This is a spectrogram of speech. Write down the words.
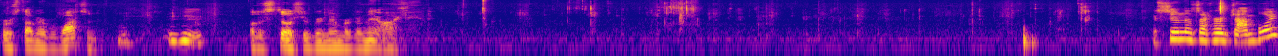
first time ever watching. Mm-hmm. But I still should remember the name. I can't. As soon as I heard John Boy,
